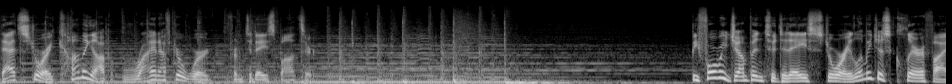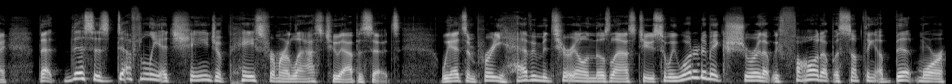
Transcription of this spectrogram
That story coming up right after word from today's sponsor. Before we jump into today's story, let me just clarify that this is definitely a change of pace from our last two episodes. We had some pretty heavy material in those last two, so we wanted to make sure that we followed up with something a bit more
